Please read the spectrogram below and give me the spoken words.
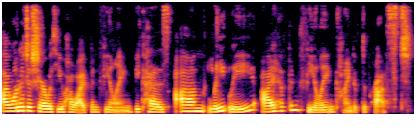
I wanted to share with you how I've been feeling because um, lately I have been feeling kind of depressed.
